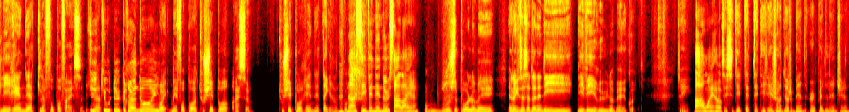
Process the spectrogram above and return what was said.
les rainettes, là, faut pas faire ça. J'ai de grenouille. Oui, mais faut pas, touchez pas à ça. Touchez pas rainette à grande bouche. Non, c'est vénéneux, ça a l'air. Hein? Je sais pas, là, mais il y en a qui disaient que ça donnait des, des verrues, là. Ben écoute, Ah, ouais, ah, c'était peut-être des légendes urbaines, urban legend,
